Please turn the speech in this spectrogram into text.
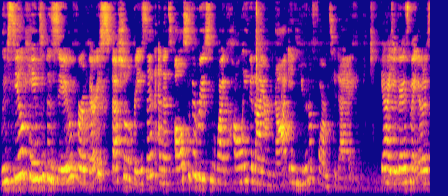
Lucille came to the zoo for a very special reason, and that's also the reason why Colleen and I are not in uniform today. Yeah, you guys might notice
